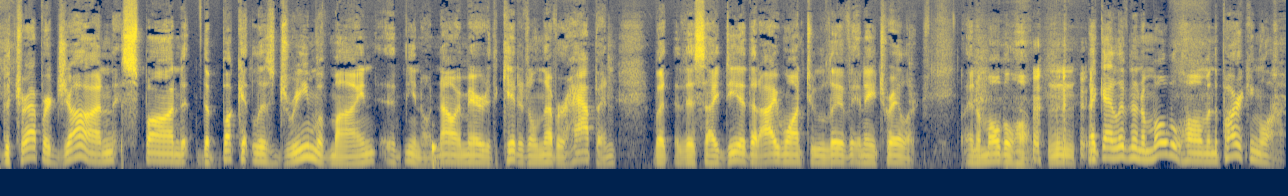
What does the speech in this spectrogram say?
The Trapper John spawned the bucket list dream of mine. Uh, You know, now I'm married with a kid, it'll never happen. But this idea that I want to live in a trailer, in a mobile home. that guy lived in a mobile home in the parking lot.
